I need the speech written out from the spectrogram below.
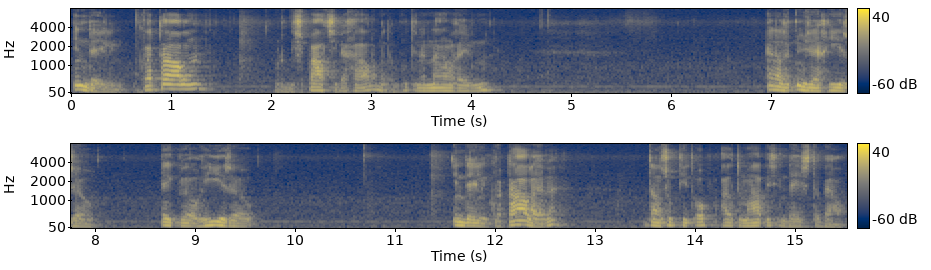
indeling kwartalen. Moet ik die spatie weghalen, maar dat moet in een naamgeving. En als ik nu zeg hier zo, ik wil hier zo indeling kwartalen hebben, dan zoekt hij het op automatisch in deze tabel.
